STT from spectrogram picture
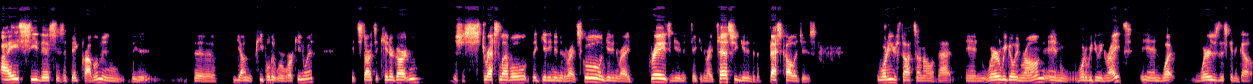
I see this as a big problem in the the young people that we're working with. It starts at kindergarten. There's a stress level to getting into the right school and getting the right grades and getting taking the right tests. You can get into the best colleges what are your thoughts on all of that and where are we going wrong and what are we doing right and what where is this going to go?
